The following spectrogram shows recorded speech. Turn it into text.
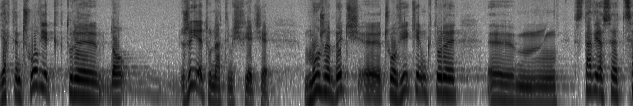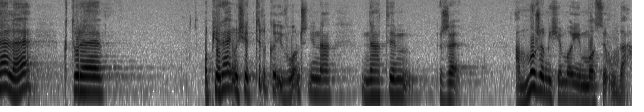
Jak ten człowiek, który no, żyje tu na tym świecie, może być y, człowiekiem, który stawia sobie cele, które opierają się tylko i wyłącznie na, na tym, że a może mi się mojej mocy uda.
